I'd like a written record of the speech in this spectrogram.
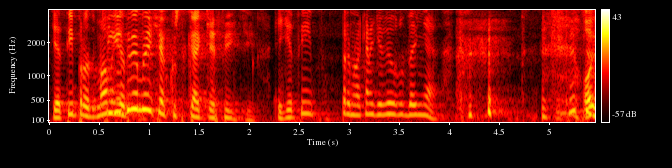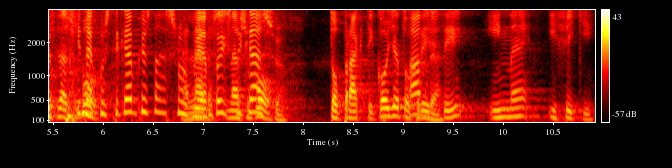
Γιατί προτιμάμε. Και γιατί για- δεν έχει ακουστικά και θήκη; Ε, γιατί πρέπει να κάνει και 289. Όχι, θα σου Και τα πω. ακουστικά ποιο θα χρησιμοποιεί, Καλά, αφού έχει να σου δικά πω, σου. Το πρακτικό για το Πάντα. χρήστη είναι η θήκη.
